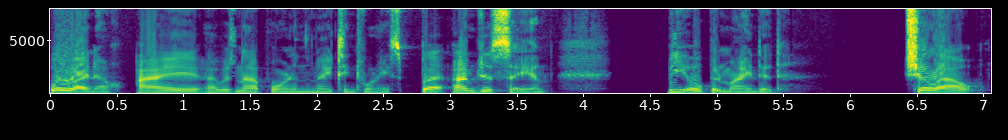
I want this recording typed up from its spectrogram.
what do I know? I I was not born in the 1920s, but I'm just saying be open-minded. Chill out.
